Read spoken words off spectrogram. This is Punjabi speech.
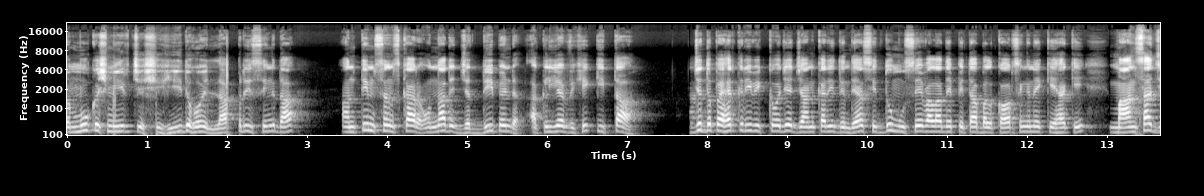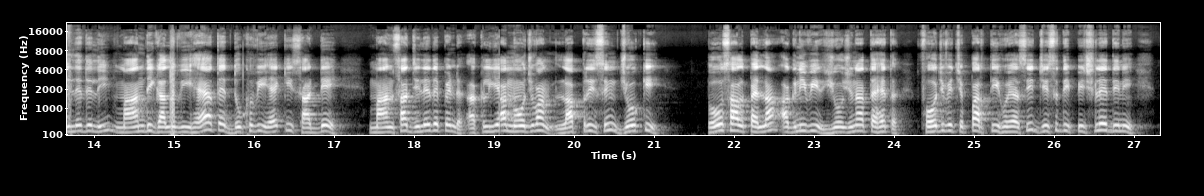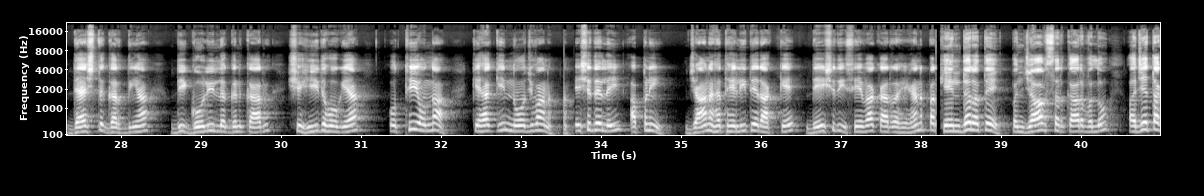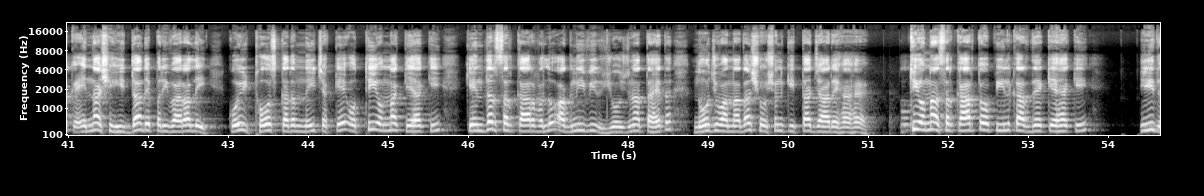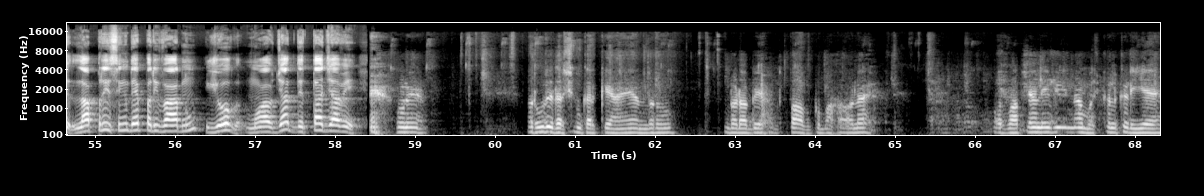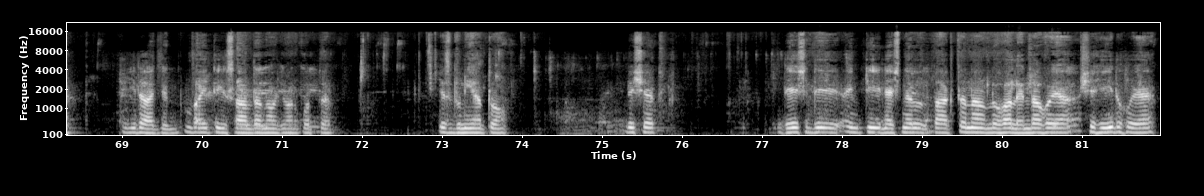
ਜੰਮੂ ਕਸ਼ਮੀਰ 'ਚ ਸ਼ਹੀਦ ਹੋਏ ਲਵਪ੍ਰੀਤ ਸਿੰਘ ਦਾ ਅੰਤਿਮ ਸੰਸਕਾਰ ਉਹਨਾਂ ਦੇ ਜੱਦੀ ਪਿੰਡ ਅਕਲੀਆ ਵਿਖੇ ਕੀਤਾ। ਅੱਜ ਦੁਪਹਿਰ ਕਰੀਬ 1 ਵਜੇ ਜਾਣਕਾਰੀ ਦਿੰਦਿਆਂ ਸਿੱਧੂ ਮੂਸੇਵਾਲਾ ਦੇ ਪਿਤਾ ਬਲਕੌਰ ਸਿੰਘ ਨੇ ਕਿਹਾ ਕਿ ਮਾਨਸਾ ਜ਼ਿਲ੍ਹੇ ਦੇ ਲਈ ਮਾਣ ਦੀ ਗੱਲ ਵੀ ਹੈ ਅਤੇ ਦੁੱਖ ਵੀ ਹੈ ਕਿ ਸਾਡੇ ਮਾਨਸਾ ਜ਼ਿਲ੍ਹੇ ਦੇ ਪਿੰਡ ਅਕਲੀਆ ਨੌਜਵਾਨ ਲਵਪ੍ਰੀਤ ਸਿੰਘ ਜੋ ਕਿ 2 ਸਾਲ ਪਹਿਲਾਂ ਅਗਨੀਵੀਰ ਯੋਜਨਾ ਤਹਿਤ ਫੌਜ ਵਿੱਚ ਭਰਤੀ ਹੋਇਆ ਸੀ, ਜਿਸ ਦੀ ਪਿਛਲੇ ਦਿਨੀ ਦਹਿਸ਼ਤਗਰਦੀਆਂ ਦੀ ਗੋਲੀ ਲੱਗਣ ਕਾਰਨ ਸ਼ਹੀਦ ਹੋ ਗਿਆ। ਉੱਥੇ ਉਹਨਾਂ ਕਿਹਾ ਕਿ ਨੌਜਵਾਨ ਇਸ ਦੇ ਲਈ ਆਪਣੀ ਜਾਨ ਹਥੇਲੀ ਤੇ ਰੱਖ ਕੇ ਦੇਸ਼ ਦੀ ਸੇਵਾ ਕਰ ਰਹੇ ਹਨ, ਪਰ ਕੇਂਦਰ ਅਤੇ ਪੰਜਾਬ ਸਰਕਾਰ ਵੱਲੋਂ ਅਜੇ ਤੱਕ ਇਨ੍ਹਾਂ ਸ਼ਹੀਦਾਂ ਦੇ ਪਰਿਵਾਰਾਂ ਲਈ ਕੋਈ ਠੋਸ ਕਦਮ ਨਹੀਂ ਚੱਕੇ। ਉੱਥੇ ਉਹਨਾਂ ਕਿਹਾ ਕਿ ਕੇਂਦਰ ਸਰਕਾਰ ਵੱਲੋਂ ਅਗਨੀਵੀਰ ਯੋਜਨਾ ਤਹਿਤ ਨੌਜਵਾਨਾਂ ਦਾ ਸ਼ੋਸ਼ਣ ਕੀਤਾ ਜਾ ਰਿਹਾ ਹੈ। ਉੱਥੇ ਉਹਨਾਂ ਸਰਕਾਰ ਤੋਂ ਅਪੀਲ ਕਰਦਿਆਂ ਕਿਹਾ ਕਿ ਈਦ ਲਵਪ੍ਰੀਤ ਸਿੰਘ ਦੇ ਪਰਿਵਾਰ ਨੂੰ ਯੋਗ ਮੁਆਵਜ਼ਾ ਦਿੱਤਾ ਜਾਵੇ। ਹੁਣੇ ਰੂਹ ਦੇ ਦਰਸ਼ਨ ਕਰਕੇ ਆਏ ਆ ਅੰਦਰੋਂ ਬੜਾ ਬੇਹੱਦ ਭਾਵਕ ਮਾਹੌਲ ਹੈ। ਔਰ ਮਾਪਿਆਂ ਲਈ ਵੀ ਇੰਨਾ ਮੁਸ਼ਕਲ ਘੜੀ ਹੈ ਜਿਹਦਾ ਅੱਜ 22 23 ਸਾਲ ਦਾ ਨੌਜਵਾਨ ਪੁੱਤ ਇਸ ਦੁਨੀਆ ਤੋਂ ਬੇਸ਼ੱਕ ਦੇਸ਼ ਦੇ ਐਂਟੀ ਨੈਸ਼ਨਲ ਤਾਕਤਾਂ ਨਾਲ ਲੋਹਾ ਲੈਂਦਾ ਹੋਇਆ, ਸ਼ਹੀਦ ਹੋਇਆ।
